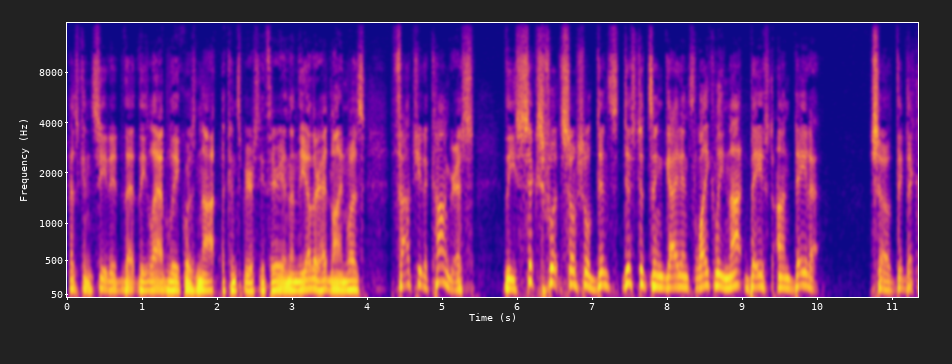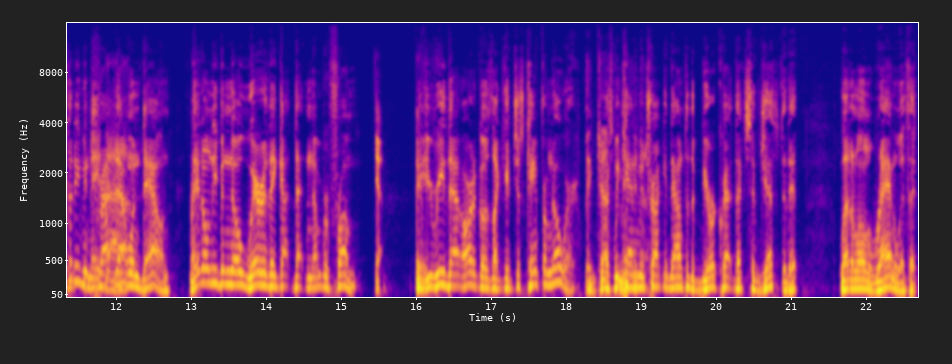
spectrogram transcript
has conceded that the lab leak was not a conspiracy theory. And then the other headline was Fauci to Congress, the six foot social dis- distancing guidance likely not based on data. So they, They couldn't even track that, up. one down. They don't even know where they got that number from. Yeah. If you read that article, it's like it just came from nowhere. They just like we can't even up. track it down to the bureaucrat that suggested it, let alone ran with it.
